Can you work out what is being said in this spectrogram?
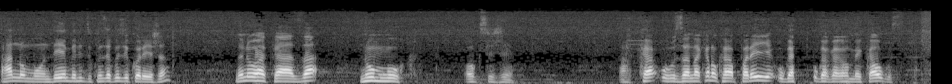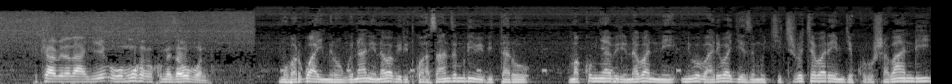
hano mu ndembe ntizikunze kuzikoresha noneho hakaza n'umwuka ogisijeni uzana kano kapareye ugagahomekaho gusa. Bikaba birarangiye uwo mwuka agakomeza awubona. Mu barwayi mirongo inani na babiri twasanze muri ibi bitaro makumyabiri na bane nibo bari bageze mu cyiciro cy'abarembye kurusha abandi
